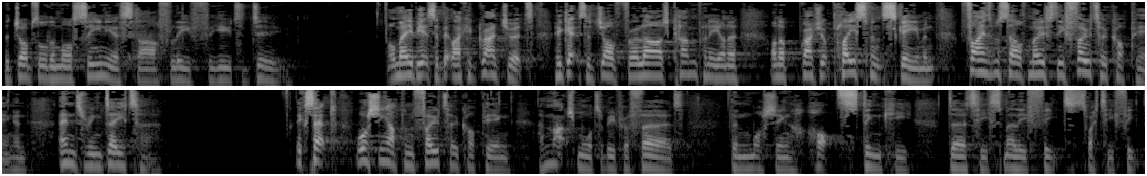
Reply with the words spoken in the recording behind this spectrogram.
the jobs all the more senior staff leave for you to do. Or maybe it's a bit like a graduate who gets a job for a large company on a, on a graduate placement scheme and finds himself mostly photocopying and entering data. Except washing up and photocopying are much more to be preferred than washing hot, stinky, dirty, smelly feet, sweaty feet.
